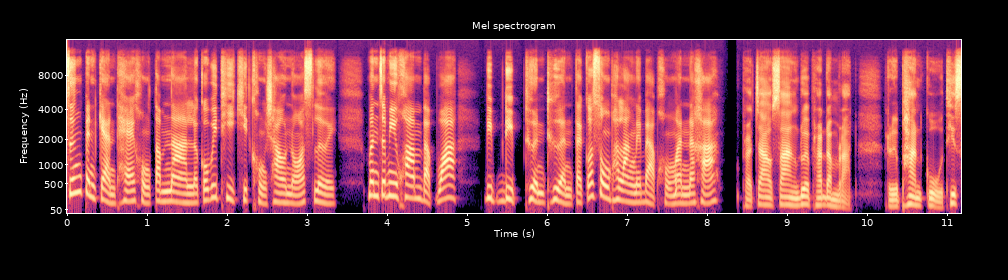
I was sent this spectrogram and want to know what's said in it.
ซึ่งเป็นแก่นแท้ของตำนาน แล้วก็วิธีคิดของชาวนอสเลย มันจะมีความแบบว่าดิบๆเถื่อนๆแต่ก็ทรงพลังในแบบของมันนะคะ พระเจ้าสร้างด้วยพระดำรัส หรือพานกูที่ส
